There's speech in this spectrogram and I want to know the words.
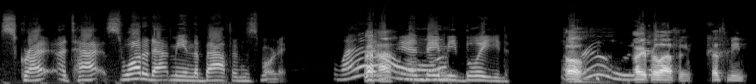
scra- attack swatted at me in the bathroom this morning Wow. and made me bleed. Oh, Rude. sorry for laughing. That's mean.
